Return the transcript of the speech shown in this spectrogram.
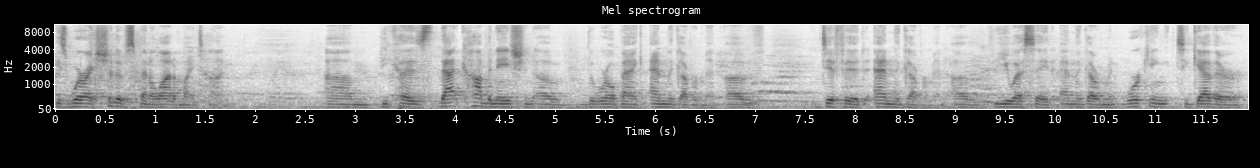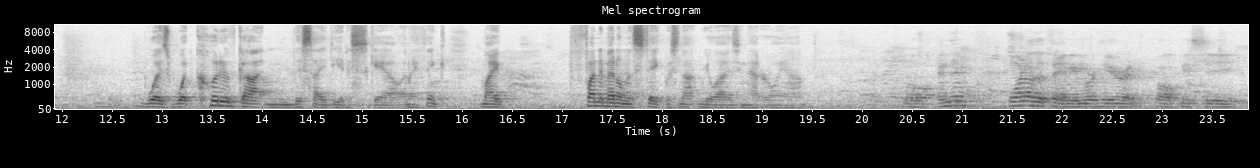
is where I should have spent a lot of my time. Um, because that combination of the World Bank and the government, of DFID and the government, of USAID and the government working together was what could have gotten this idea to scale. And I think my fundamental mistake was not realizing that early on. Well, and then one other thing, I mean, we're here at OLPC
